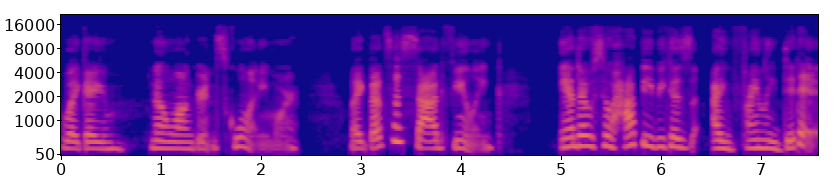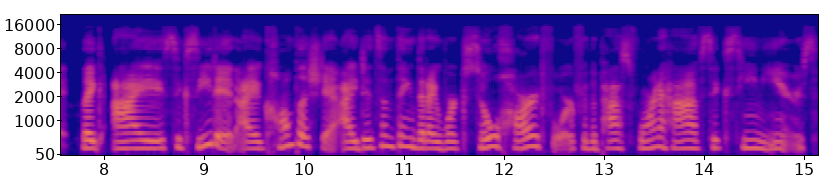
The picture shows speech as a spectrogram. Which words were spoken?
Like I'm no longer in school anymore. Like that's a sad feeling. And I was so happy because I finally did it. Like I succeeded. I accomplished it. I did something that I worked so hard for for the past four and a half, 16 years.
